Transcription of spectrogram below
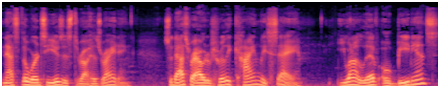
And that's the words he uses throughout his writing. So that's where I would really kindly say you want to live obedience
